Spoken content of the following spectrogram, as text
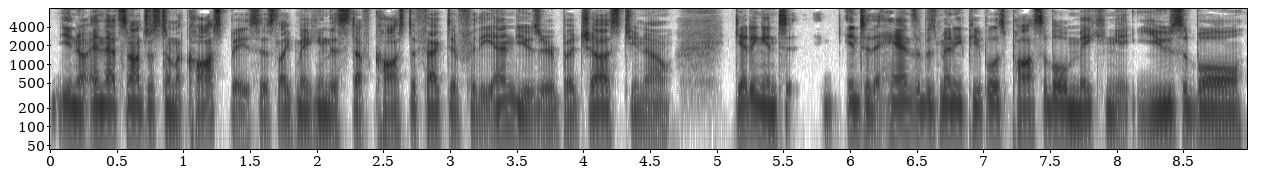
you know, and that's not just on a cost basis, like making this stuff cost effective for the end user, but just, you know, getting into into the hands of as many people as possible, making it usable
